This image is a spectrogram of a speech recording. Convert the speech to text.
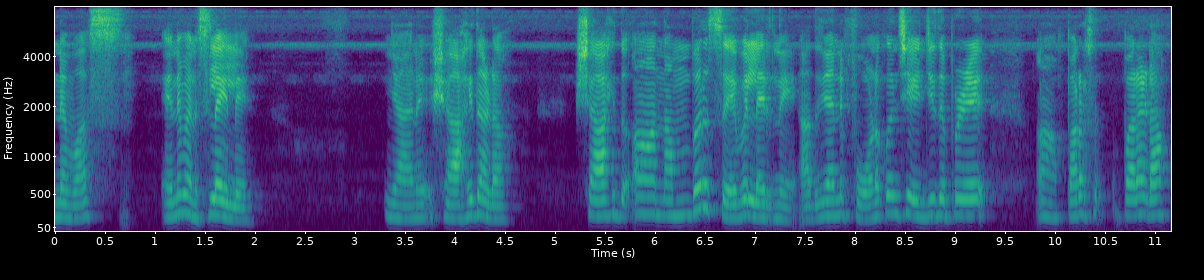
നവാസ്? എന്നെ മനസ്സിലായില്ലേ? ഞാൻ ഷാഹിദാടാ. ഷാഹിദ് ആ നമ്പർ സേവ് അല്ലായിരുന്നേ. അത് ഞാൻ ഫോണൊക്കെ ഒന്ന് ചേഞ്ച് ചെയ്തപ്പോഴേ ആ പറ പറയടാ.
